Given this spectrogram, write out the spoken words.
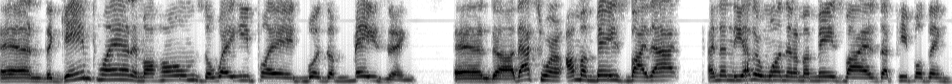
And the game plan and Mahomes, the way he played was amazing. And uh, that's where I'm amazed by that. And then the other one that I'm amazed by is that people think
